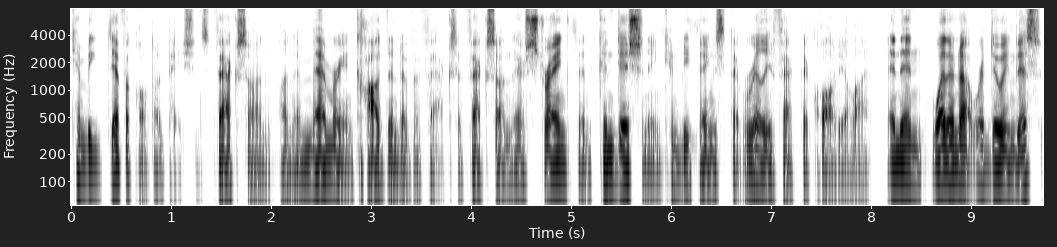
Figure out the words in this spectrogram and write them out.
can be difficult on patients. Effects on, on their memory and cognitive effects, effects on their strength and conditioning can be things that really affect their quality of life. And then whether or not we're doing this,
